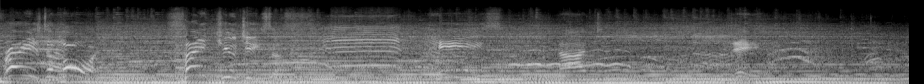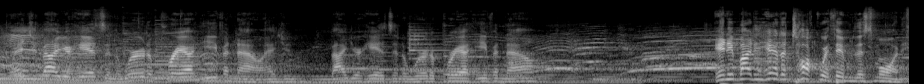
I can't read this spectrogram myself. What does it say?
Praise the Lord. Thank you, Jesus. He's not dead. As you bow your heads in the word of prayer, even now, as you bow your heads in a word of prayer, even now. Anybody here to talk with him this morning?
